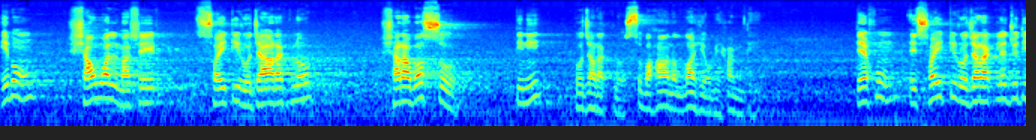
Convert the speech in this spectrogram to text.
এবং শাওয়াল মাসের ছয়টি রোজা রাখলো সারা বৎসর তিনি রোজা রাখলো সুবাহান আল্লাহ অবিহামদি দেখুন এই ছয়টি রোজা রাখলে যদি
